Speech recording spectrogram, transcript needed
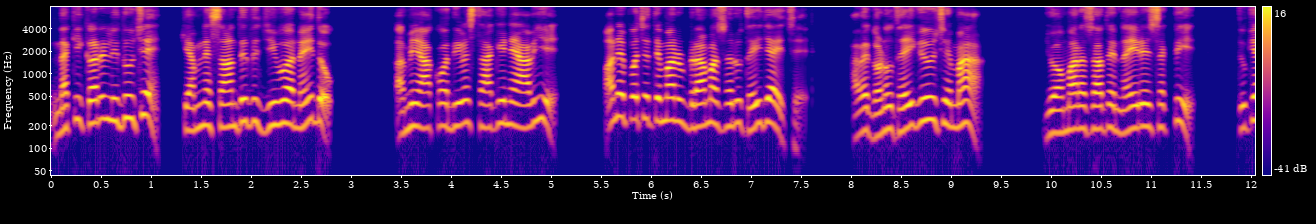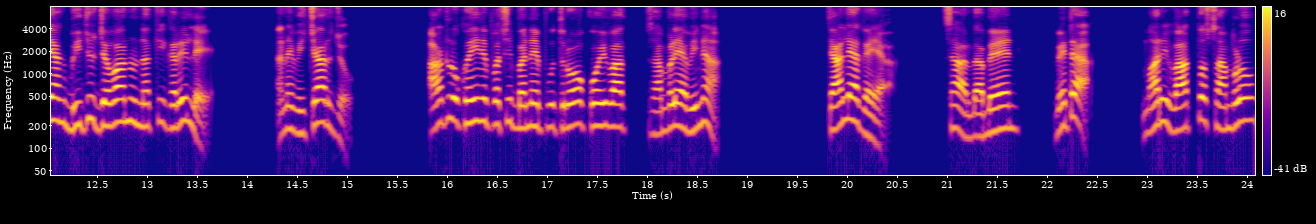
નક્કી કરી લીધું છે? કે અમને શાંતિથી જીવવા નહીં દો. અમે આખો દિવસ થાકીને આવીએ અને પછી તમારું ડ્રામા શરૂ થઈ જાય છે. હવે ઘણું થઈ ગયું છે, માં. જો અમારા સાથે નહીં રહી શકતી, તો ક્યાંક બીજું જવાનું નક્કી કરી લે અને વિચારજો. આટલું કહીને પછી બંને પુત્રો કોઈ વાત સાંભળ્યા વિના ચાલ્યા ગયા. શારદાબેન બેટા, મારી વાત તો સાંભળો.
